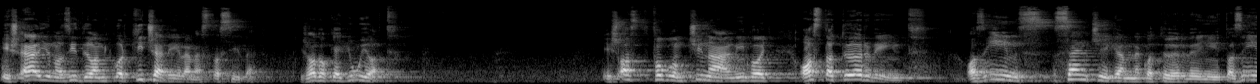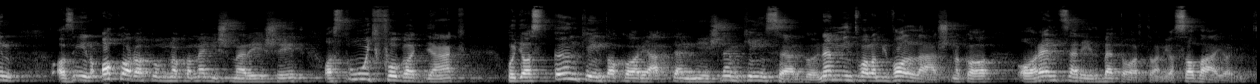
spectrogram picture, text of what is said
És eljön az idő, amikor kicserélem ezt a szívet, és adok egy újat. És azt fogom csinálni, hogy azt a törvényt, az én szentségemnek a törvényét, az én az én akaratomnak a megismerését, azt úgy fogadják, hogy azt önként akarják tenni, és nem kényszerből, nem mint valami vallásnak a, a rendszerét betartani, a szabályait.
